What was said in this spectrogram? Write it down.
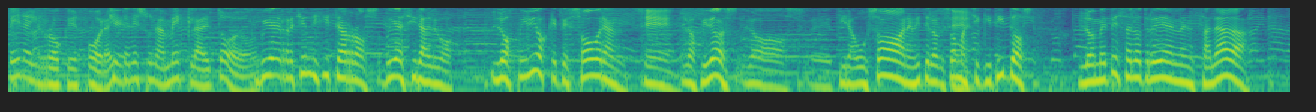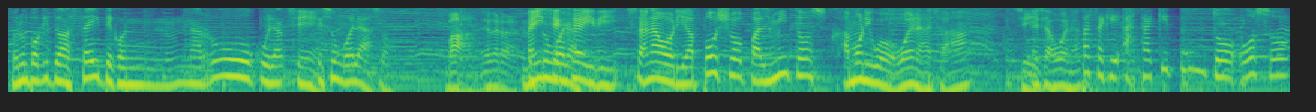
pera y roquefort. Ahí Che. tenés una mezcla de todo. Voy a- recién dijiste arroz. Voy a decir algo. Los fideos que te sobran, Sí. los fideos, los eh, tirabuzones, ¿viste? Lo que son más chiquititos, lo metés al otro día en la ensalada con un poquito de aceite, con una rúcula. Sí. Es un golazo. Va, es verdad. Me Es dice. Heidi, zanahoria, pollo, palmitos, jamón y huevo. Buena esa, ¿ah? Sí. Esa es buena. Pasa que hasta qué punto, oso,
